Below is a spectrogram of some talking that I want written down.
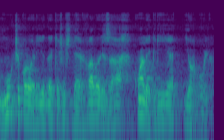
multicolorida que a gente deve valorizar com alegria e orgulho.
